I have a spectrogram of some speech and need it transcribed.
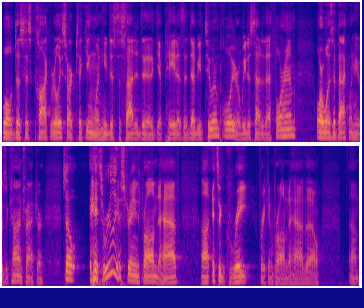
Well, does his clock really start ticking when he just decided to get paid as a W 2 employee, or we decided that for him? Or was it back when he was a contractor? So it's really a strange problem to have. Uh, it's a great freaking problem to have, though. Um,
